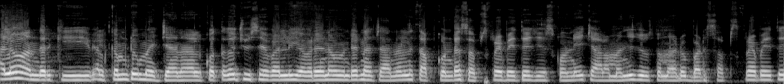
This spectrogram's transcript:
హలో అందరికీ వెల్కమ్ టు మై ఛానల్. కొత్తగా చూసేవాళ్ళు ఎవరైనా ఉంటే నా ఛానల్ని తప్పకుండా సబ్స్క్రైబ్ అయితే చేసుకోండి. చాలామంది చూస్తున్నారు బట్ సబ్స్క్రైబ్ అయితే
